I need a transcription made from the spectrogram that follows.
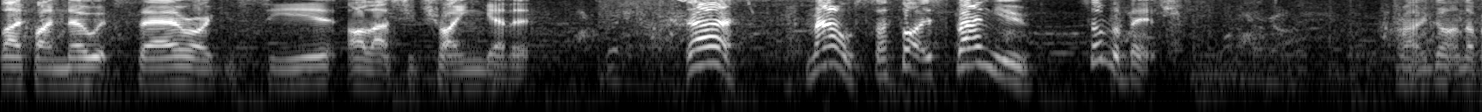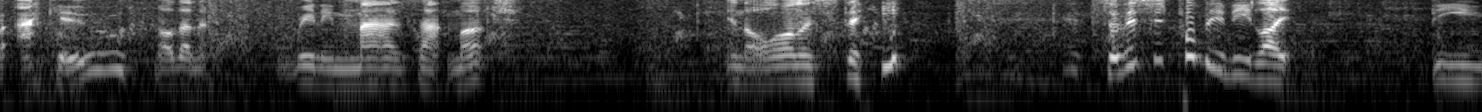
Like if I know it's there or I can see it, I'll actually try and get it. Ah! Mouse! I thought it span you! Son of a bitch. Right, I got another Aku. Not that it really matters that much. In all honesty. so this is probably the, like, the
